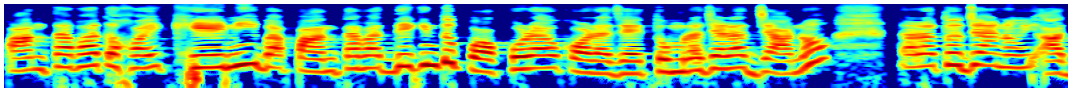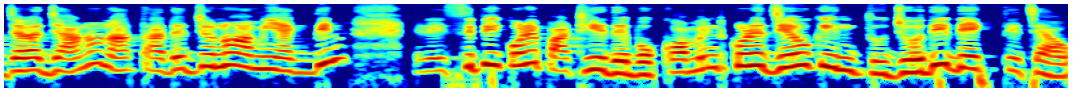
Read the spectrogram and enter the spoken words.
পান্তা ভাত হয় খেয়ে নিই বা পান্তা ভাত দিয়ে কিন্তু পকোড়াও করা যায়। তোমরা যারা জানো, তারা তো জানোই। আর যারা জানো না, তাদের জন্য আমি একদিন রেসিপি করে পাঠিয়ে দেবো। কমেন্ট করে যেও কিন্তু, যদি দেখতে চাও।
